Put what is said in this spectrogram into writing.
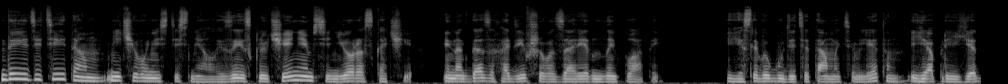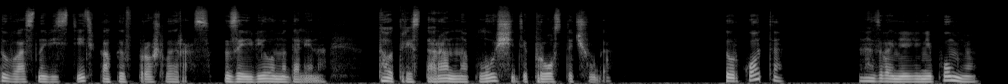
Да и детей там ничего не стесняло, за исключением сеньора Скачи, иногда заходившего за арендной платой. «Если вы будете там этим летом, я приеду вас навестить, как и в прошлый раз», — заявила Мадалена. «Тот ресторан на площади — просто чудо. Туркота? Название я не помню.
